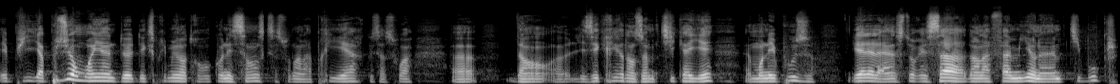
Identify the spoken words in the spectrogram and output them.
et puis il y a plusieurs moyens d'exprimer notre reconnaissance, que ce soit dans la prière, que ce soit euh, dans euh, les écrire dans un petit cahier. Mon épouse, elle, elle a instauré ça dans la famille, on a un petit book,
